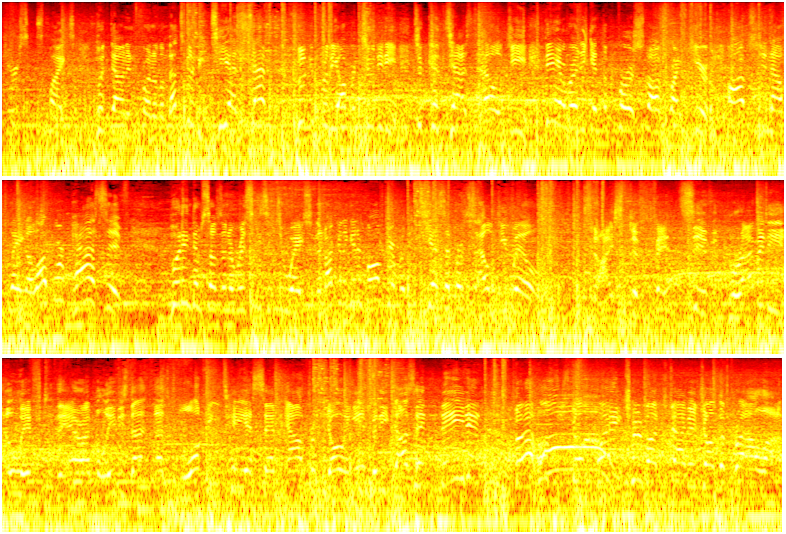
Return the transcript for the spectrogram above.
Here's spikes put down in front of them. That's going to be TSM looking for the opportunity to contest LG. They already get the first knock right here. Oxygen now playing a lot more passive, putting themselves in a risky situation. They're not going to get involved here, but TSM versus LG will. Nice defensive gravity lift there, I believe. Is that that's blocking TSM out from going in, but he doesn't need it. Verhulst oh! got way too much damage on the Prowler.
